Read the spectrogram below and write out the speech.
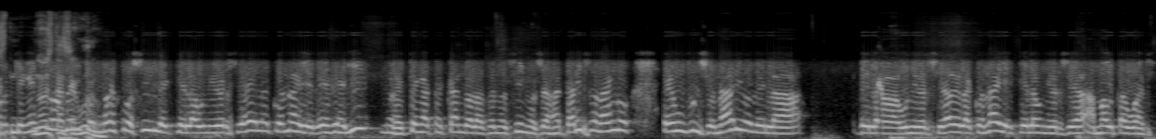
Porque, en no este está momento seguro. no es posible que la Universidad de la CONAIE desde allí nos estén atacando a la FENOCIN. O sea, Jatari Solango es un funcionario de la de la Universidad de la CONAIE, que es la Universidad Amauta Huasi.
